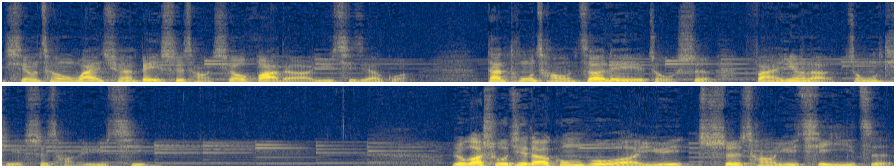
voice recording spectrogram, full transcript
形成完全被市场消化的预期结果，但通常这类走势反映了总体市场的预期。如果数据的公布与市场预期一致，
